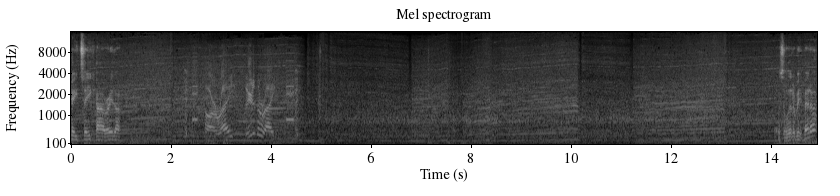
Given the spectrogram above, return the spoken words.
GT car either. All right. Clear to the right. That was a little bit better.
